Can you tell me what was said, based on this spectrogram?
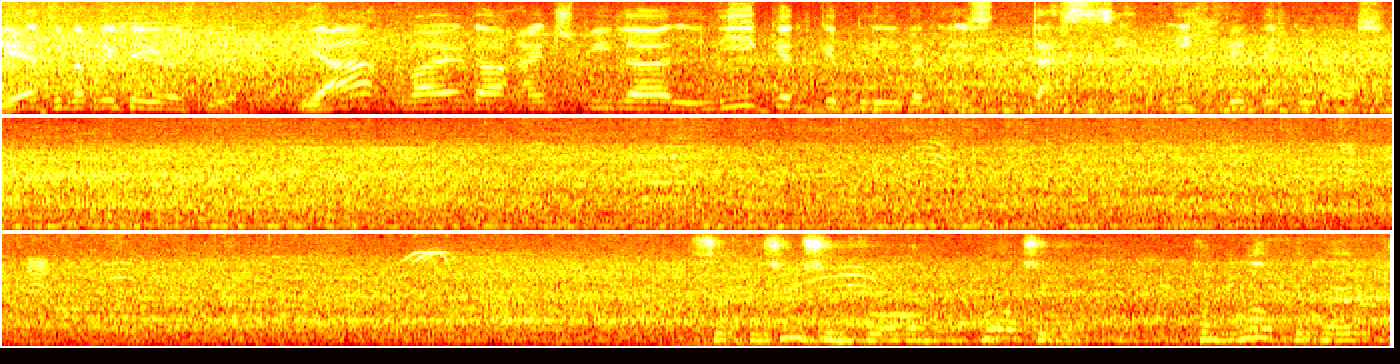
Jetzt unterbricht er hier das Spiel. Ja, weil da ein Spieler liegen geblieben ist. Das sieht nicht wirklich gut aus. Substitution for Portugal. Coming off the pitch,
